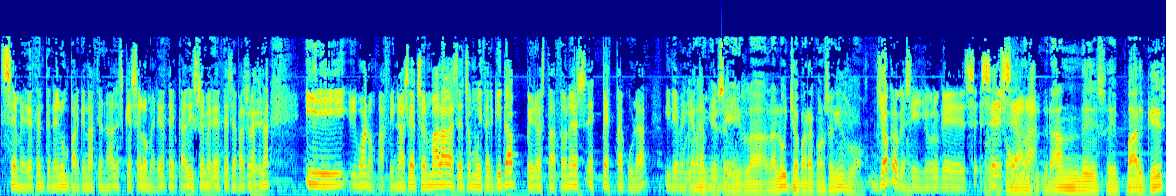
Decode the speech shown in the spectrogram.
se merecen tener un parque nacional, es que se lo merece, Cádiz Pues se sí, merece ese parque sí. nacional y, y bueno, al final se ha hecho en Málaga, se ha hecho muy cerquita, pero esta zona es espectacular y debería Bueno, hay también que de- seguir la, la lucha para conseguirlo. Yo creo que sí, yo creo que se, se- son se hará. unos grandes eh, parques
